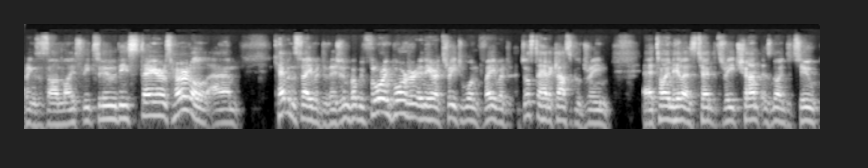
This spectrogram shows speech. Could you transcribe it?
brings us on nicely to the Stayers Hurdle. Um, Kevin's favourite division, but with Flooring Porter in here at three to one favourite, just ahead of Klassical Dream. Uh, Thyme Hill is ten to three. Champ is nine to two.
